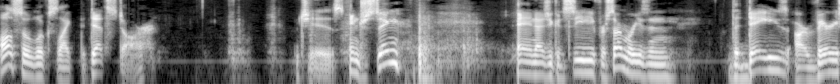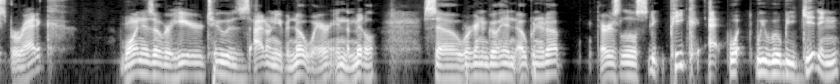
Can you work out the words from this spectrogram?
also looks like the Death Star. Which is interesting. And as you can see, for some reason, the days are very sporadic. One is over here, two is I don't even know where, in the middle. So we're going to go ahead and open it up. There's a little sneak peek at what we will be getting.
